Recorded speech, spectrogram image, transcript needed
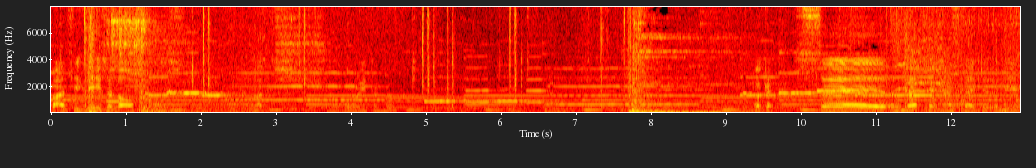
But I think there is a laugh. Not sure where it look. Okay. So, that can I start doing now?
